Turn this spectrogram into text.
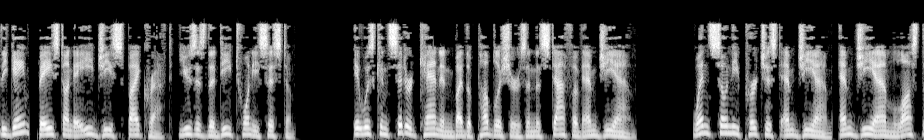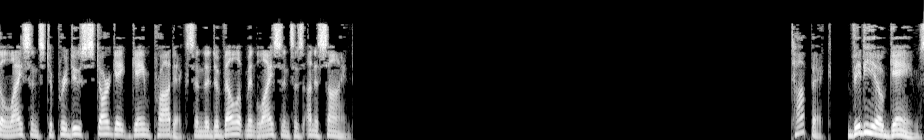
The game, based on AEG's Spycraft, uses the D20 system. It was considered canon by the publishers and the staff of MGM. When Sony purchased MGM, MGM lost the license to produce Stargate game products and the development license is unassigned. Video games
